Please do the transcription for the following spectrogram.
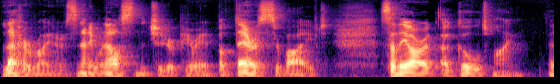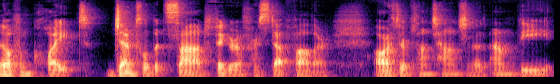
letter writers than anyone else in the Tudor period, but theirs survived. So they are a gold mine. An often quite gentle but sad figure of her stepfather, Arthur Plantagenet, and the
